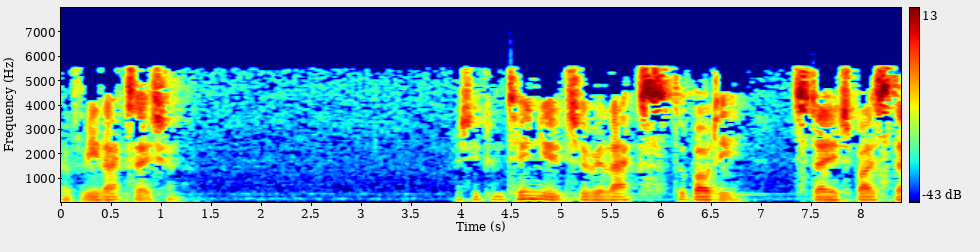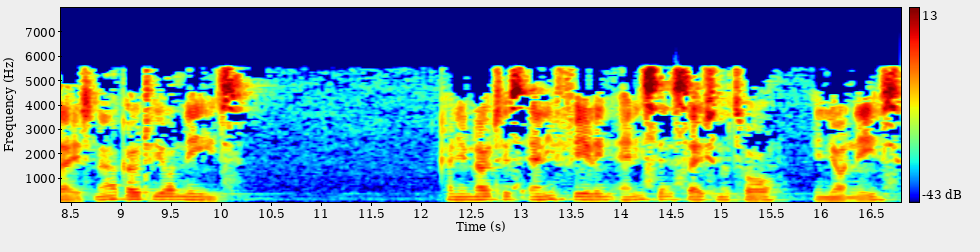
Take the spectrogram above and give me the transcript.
of relaxation. As you continue to relax the body stage by stage, now go to your knees. Can you notice any feeling, any sensation at all? In your knees.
